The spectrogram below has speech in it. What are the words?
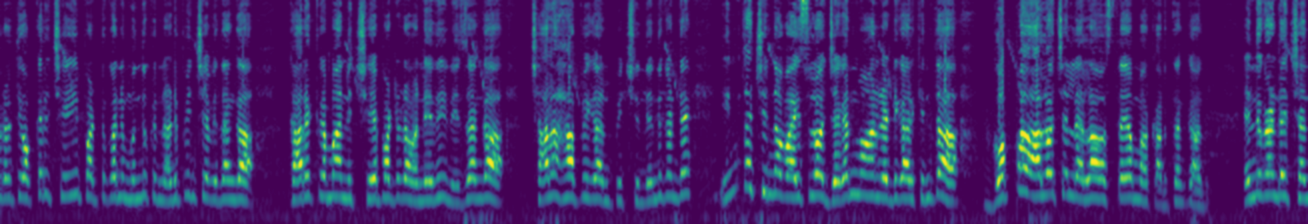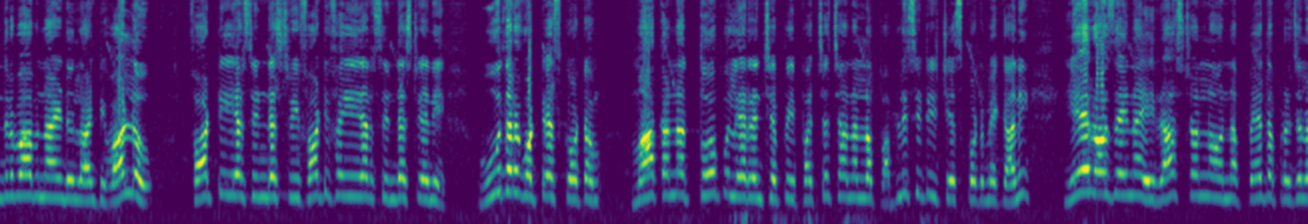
ప్రతి ఒక్కరి చేయి పట్టుకొని ముందుకు నడిపించే విధంగా కార్యక్రమాన్ని చేపట్టడం అనేది నిజంగా చాలా హ్యాపీగా అనిపించింది. ఎందుకంటే ఇంత చిన్న వయసులో జగన్మోహన్ రెడ్డి గారికి ఇంత గొప్ప ఆలోచనలు ఎలా వస్తాయో మాకు అర్థం కాదు. ఎందుకంటే చంద్రబాబు నాయుడు లాంటి వాళ్ళు forty years industry forty five years industry అని ఊదర కొట్టేసుకోవటం మాకన్నా తోపు లేరని చెప్పి పచ్చ ఛానల్లో పబ్లిసిటీ చేసుకోవటమే కానీ ఏ రోజైనా ఈ రాష్ట్రంలో ఉన్న పేద ప్రజల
